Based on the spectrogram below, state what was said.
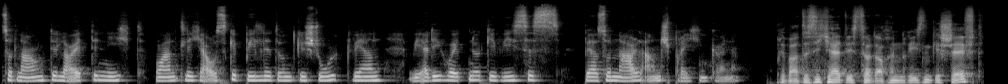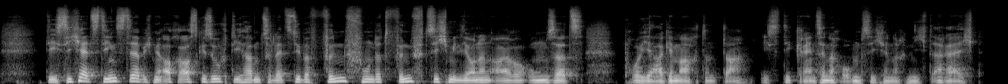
solange die Leute nicht ordentlich ausgebildet und geschult werden, werde ich halt nur gewisses Personal ansprechen können. Private Sicherheit ist halt auch ein Riesengeschäft. Die Sicherheitsdienste habe ich mir auch rausgesucht, die haben zuletzt über 550 Millionen Euro Umsatz pro Jahr gemacht und da ist die Grenze nach oben sicher noch nicht erreicht.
